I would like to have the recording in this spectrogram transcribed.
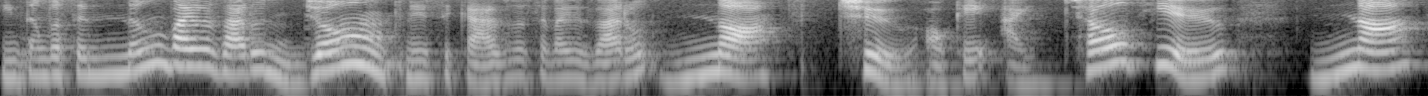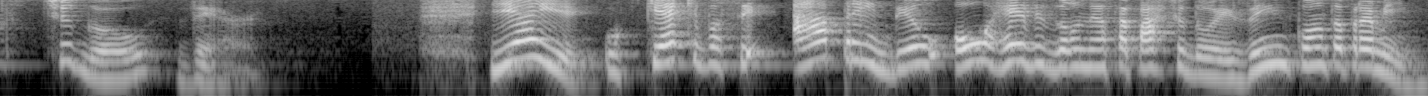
Então você não vai usar o don't nesse caso, você vai usar o not to, ok? I told you not to go there. E aí, o que é que você aprendeu ou revisou nessa parte 2, hein? Conta pra mim.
